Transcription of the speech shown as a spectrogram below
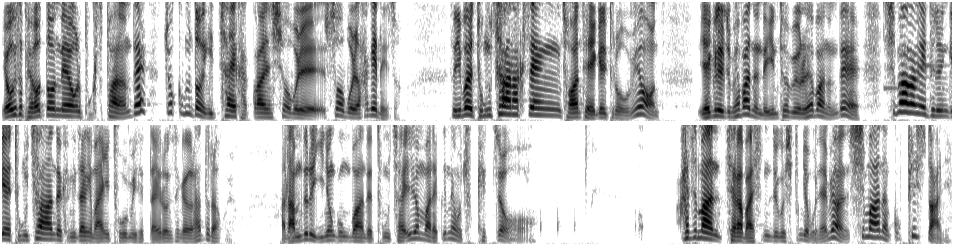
여기서 배웠던 내용을 복습하는데 조금 더 2차에 가까운 시험을 수업을 하게 되죠. 그래서 이번에 동차한 학생 저한테 얘기를 들어보면 얘기를 좀 해봤는데 인터뷰를 해봤는데 심화 강의 들은 게 동차하는데 굉장히 많이 도움이 됐다 이런 생각을 하더라고요. 아, 남들은 2년 공부하는데 동차 1년 만에 끝내면 좋겠죠. 하지만 제가 말씀드리고 싶은 게 뭐냐면 심화는 꼭 필수도 아니야.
